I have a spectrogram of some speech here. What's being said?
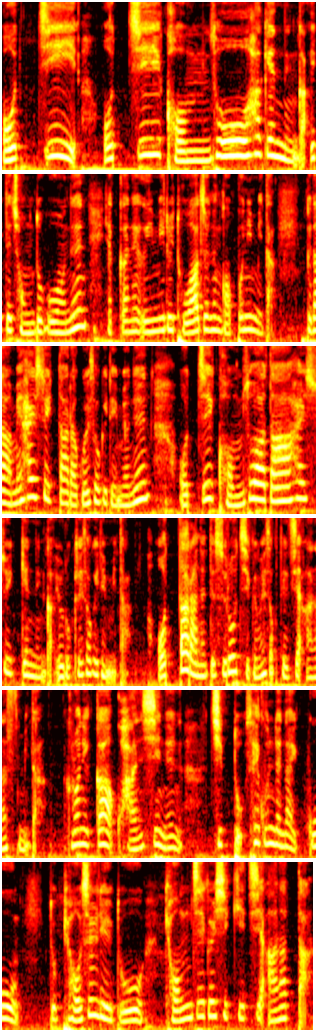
어찌 어찌 검소하겠는가 이때 정도 보어는 약간의 의미를 도와주는 것 뿐입니다. 그 다음에 할 수 있다라고 해석이 되면은 어찌 검소하다 할 수 있겠는가 이렇게 해석이 됩니다. 얻다라는 뜻으로 지금 해석되지 않았습니다. 그러니까 관씨는 집도 세 군데나 있고 또 벼슬 일도 겸직을 시키지 않았다.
